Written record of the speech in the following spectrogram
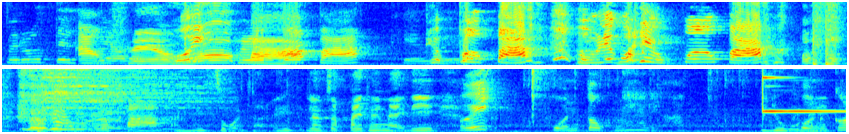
ไปดูตึกอ้าวเดียวเทรลโอ้ยเลอร์เทรลปาร์คปาร์คเทรลเปอร์ปาร์คผมเรียกว่าเทรลเปอร์ปาร์คเทรลเลอร์ปาร์คอันนี้สวนจ้ะเอ้ยเราจะไปทางไหนดี เฮ้ยฝนตกแน่เลยครับ อยู่ฝนในก็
